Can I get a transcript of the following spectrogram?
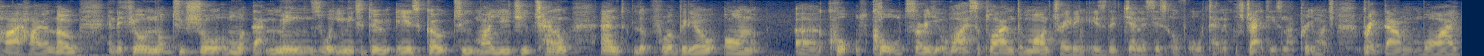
high, high higher low. And if you're not too sure on what that means, what you need to do is go to my YouTube channel and look for a video on uh, called, called, sorry, why supply and demand trading is the genesis of all technical strategies. And I pretty much break down why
